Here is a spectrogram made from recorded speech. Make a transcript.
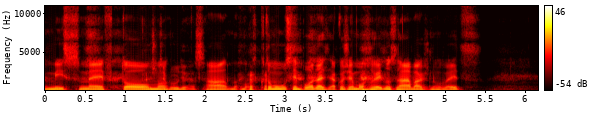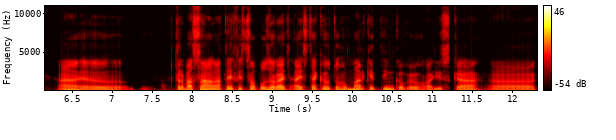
my sme v tom... Ešte bude asi. A k tomu musím povedať akože možno jednu závažnú vec. A, uh, treba sa na ten festival pozerať aj z takého toho marketingového hľadiska, uh,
